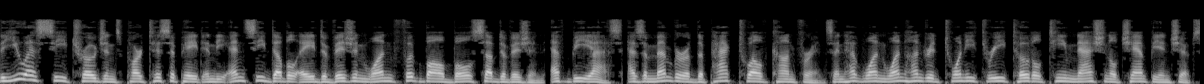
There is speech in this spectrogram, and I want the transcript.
The USC Trojans participate in the NCAA Division I Football Bowl Subdivision as a member of the Pac-12 Conference and have won 123 total team national championships,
